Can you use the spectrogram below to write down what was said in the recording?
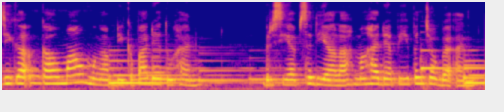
jika engkau mau mengabdi kepada Tuhan, bersiap sedialah menghadapi pencobaan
